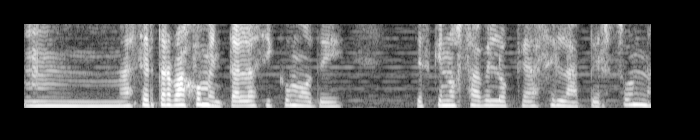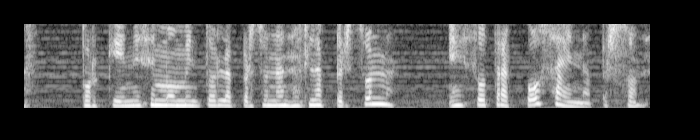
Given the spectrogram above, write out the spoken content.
mm, hacer trabajo mental así como de, es que no sabe lo que hace la persona. Porque en ese momento la persona no es la persona, es otra cosa en la persona.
